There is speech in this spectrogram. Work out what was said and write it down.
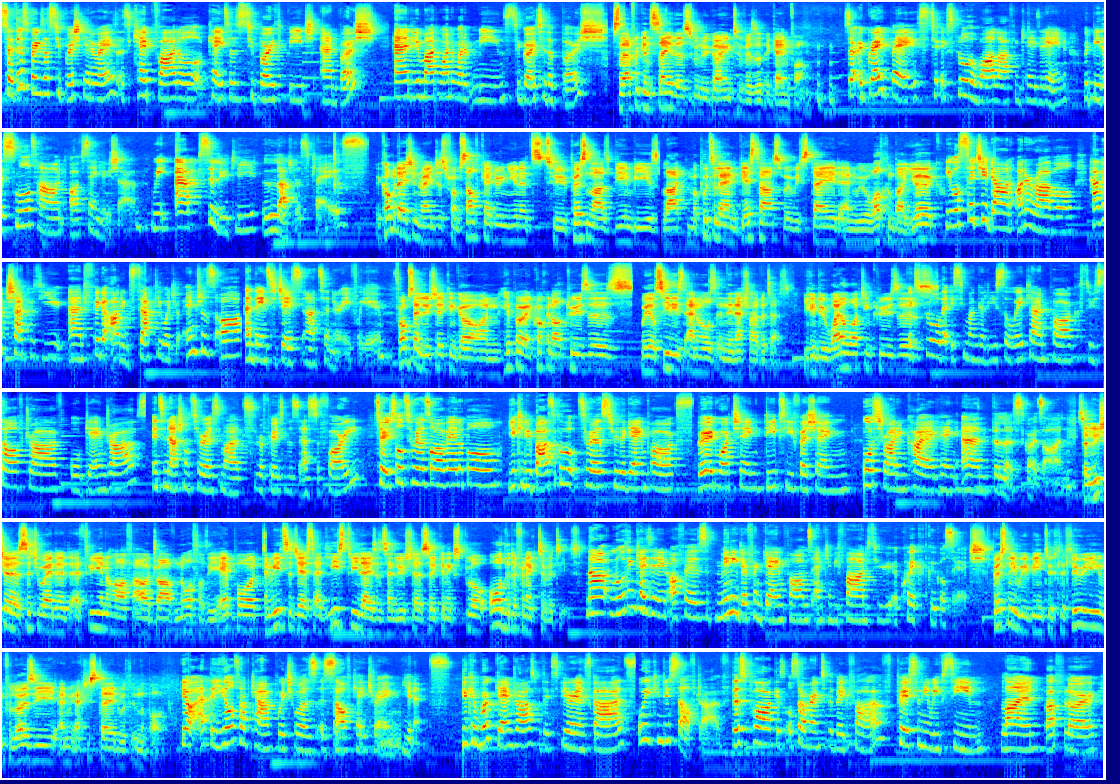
So this brings us to bush getaways. As Cape Vidal caters to both beach and bush. And you might wonder what it means to go to the bush. South Africans say this when we're going to visit a game farm. so a great base to explore the wildlife in KZN would be the small town of St. Lucia. We absolutely love this place. Accommodation ranges from self-catering units to personalized B&Bs like Maputaland Guest House where we stayed and we were welcomed by Jörg. He will sit you down on arrival, have a chat with you and figure out exactly what your interests are and then suggest an itinerary for you. From St. Lucia you can go on hippo and crocodile cruises where you'll see these animals in their natural habitat. You can do whale watching cruises. Explore the Isimangaliso Wetland Park through self-drive or game drives. International tourists might refer to this as safari. Turtle tours are available. You can do bicycle tours through the game parks, bird watching, deep sea fishing, horse riding, kayaking, and the list goes on. St. Lucia is situated a three and a half hour drive north of the airport, and we'd suggest at least three days in St. Lucia so you can explore all the different activities. Now, Northern KZN offers many different game farms and can be found through a quick Google search. Personally, we've been to Hluhluwe, Umfolozi, and we actually stayed within the park. Yeah, at the Hilltop Camp, which was a self-catering unit. You can book game drives with experienced guides or you can do self-drive. This park is also home to the Big Five. Personally, we've seen lion, buffalo,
